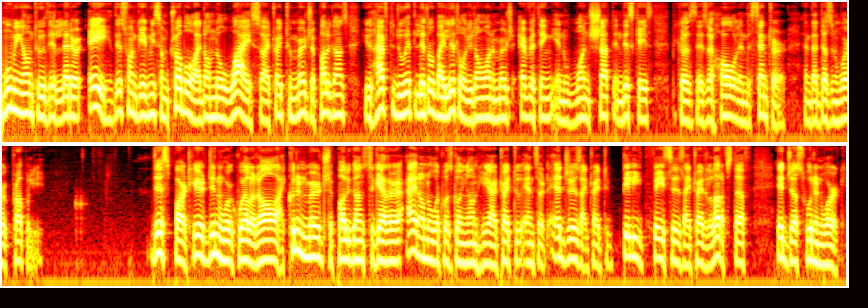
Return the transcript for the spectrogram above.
Moving on to the letter A, this one gave me some trouble, I don't know why, so I tried to merge the polygons. You have to do it little by little, you don't want to merge everything in one shot in this case, because there's a hole in the center, and that doesn't work properly. This part here didn't work well at all. I couldn't merge the polygons together. I don't know what was going on here. I tried to insert edges. I tried to delete faces. I tried a lot of stuff. It just wouldn't work.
